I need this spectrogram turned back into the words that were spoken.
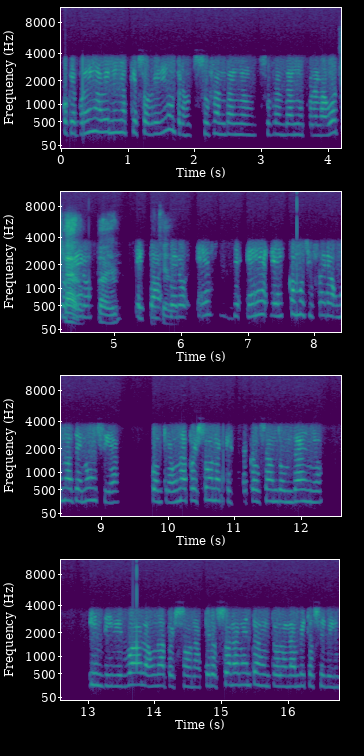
porque pueden haber niños que sobreviven pero sufran daño, sufran daño por el aborto, pero está, pero es, es es como si fuera una denuncia contra una persona que está causando un daño individual a una persona, pero solamente dentro del ámbito civil.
